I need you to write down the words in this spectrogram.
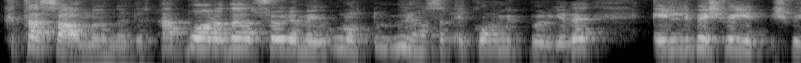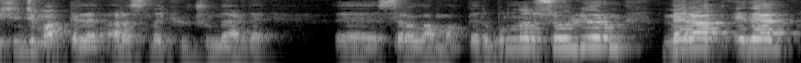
kıta sahanlığı nedir? Ha, bu arada söylemeyi unuttum. Münhasır ekonomik bölgede 55 ve 75. maddeler arasındaki hükümlerde e, sıralanmaktadır. Bunları söylüyorum. Merak eden,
